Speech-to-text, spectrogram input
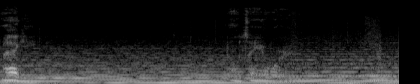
Maggie, don't say a word.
